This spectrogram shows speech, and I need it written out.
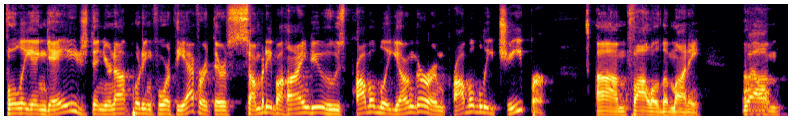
fully engaged and you're not putting forth the effort, there's somebody behind you who's probably younger and probably cheaper um, follow the money. Well, um,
